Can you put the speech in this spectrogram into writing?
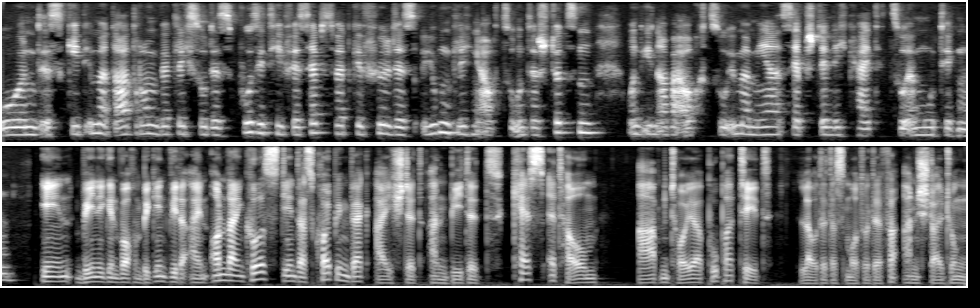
Und es geht immer darum, wirklich so das positive Selbstwertgefühl des Jugendlichen auch zu unterstützen und ihn aber auch zu immer mehr Selbstständigkeit zu ermutigen. In wenigen Wochen beginnt wieder ein Online-Kurs, den das Kolpingwerk Eichstätt anbietet. Cass at Home Abenteuer Pubertät lautet das Motto der Veranstaltung.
